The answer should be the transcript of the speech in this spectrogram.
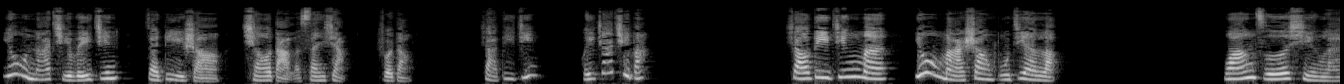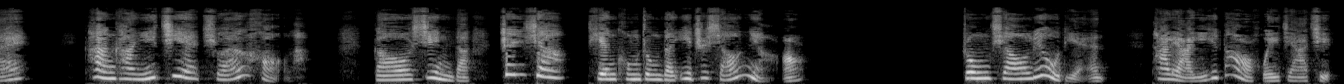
又拿起围巾在地上敲打了三下，说道：“小地精，回家去吧。”小地精们又马上不见了。王子醒来，看看一切全好了，高兴的真像天空中的一只小鸟。中敲六点，他俩一道回家去。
